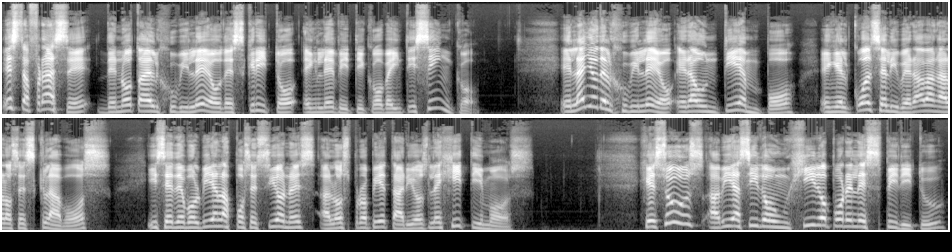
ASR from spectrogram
Esta frase denota el jubileo descrito en Levítico 25. El año del jubileo era un tiempo en el cual se liberaban a los esclavos y se devolvían las posesiones a los propietarios legítimos. Jesús había sido ungido por el Espíritu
